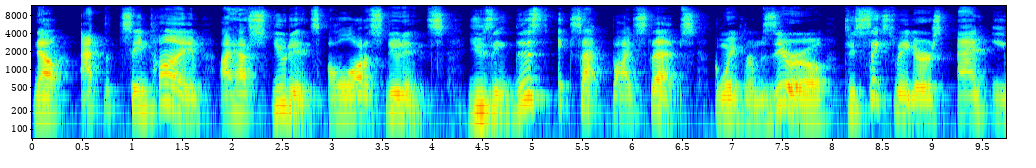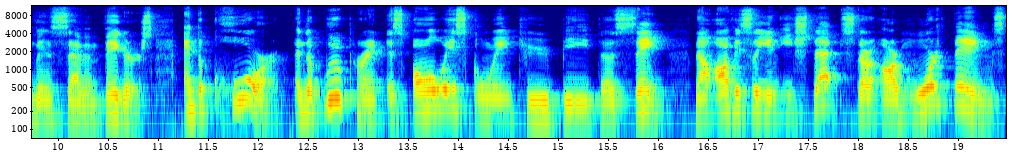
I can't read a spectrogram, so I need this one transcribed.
Now, at the same time, I have students, a lot of students, using this exact five steps, going from zero to six figures and even seven figures. And the core and the blueprint is always going to be the same. Now, obviously, in each step, there are more things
